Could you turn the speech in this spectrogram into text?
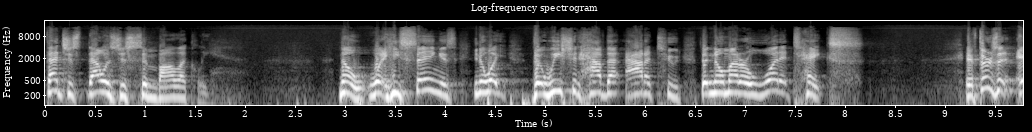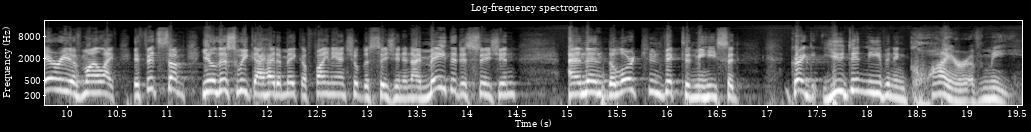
that just that was just symbolically." No, what he's saying is, you know what, that we should have that attitude that no matter what it takes, if there's an area of my life, if it's some, you know, this week I had to make a financial decision and I made the decision and then the Lord convicted me. He said, Greg, you didn't even inquire of me.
